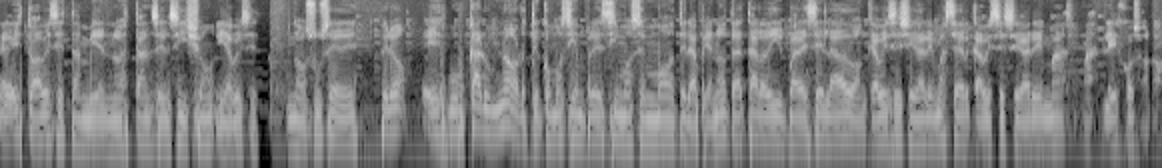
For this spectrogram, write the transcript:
Esto a veces también no es tan sencillo y a veces no sucede, pero es buscar un norte, como siempre decimos en modo terapia, ¿no? Tratar de ir para ese lado, aunque a veces llegaré más cerca, a veces llegaré más, más lejos o no.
